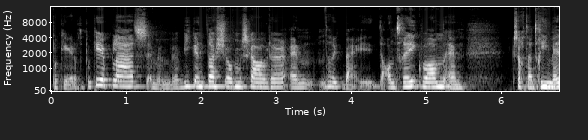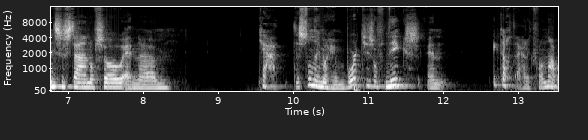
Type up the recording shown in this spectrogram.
parkeerde op de parkeerplaats. En met mijn weekendtasje over mijn schouder. En dat ik bij de entree kwam. En ik zag daar drie mensen staan of zo. En uh, ja, er stonden helemaal geen bordjes of niks. En ik dacht eigenlijk van, nou,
